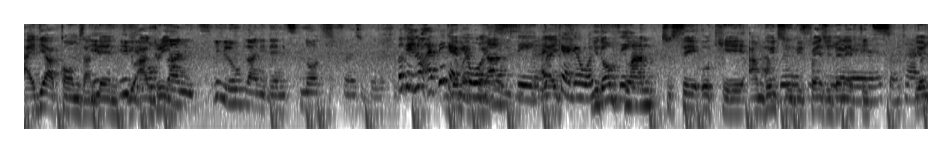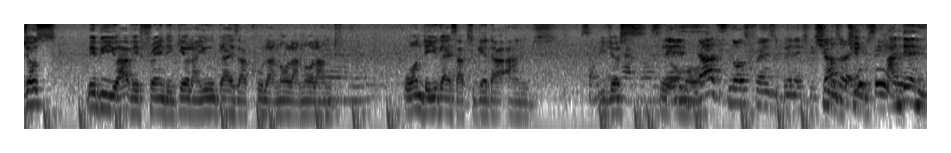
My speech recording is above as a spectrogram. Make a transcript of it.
idea comes and if, then if you don't agree. plan it, if you don't plan it, then it's not friends with benefits. Okay, no, I think I Get my get what you're That's- saying. I like think I get what you you're don't saying. plan to say okay i'm going to going be to- friends with benefits sometimes. you're just maybe you have a friend a girl and you guys are cool and all and all and one day you guys are together and Something you just happens. say oh that's not friends with benefits. chill, that's chill. I'm and then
